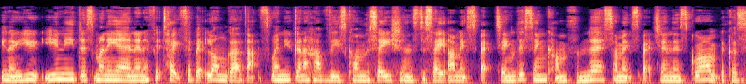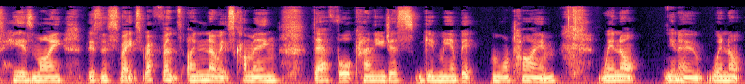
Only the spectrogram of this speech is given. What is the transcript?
you know, you, you need this money in. And if it takes a bit longer, that's when you're going to have these conversations to say, I'm expecting this income from this. I'm expecting this grant because here's my business rates reference. I know it's coming. Therefore, can you just give me a bit more time? We're not, you know, we're not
